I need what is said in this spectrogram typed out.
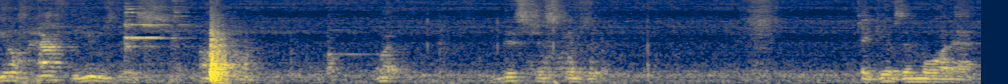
you don't have to use this, uh, but this just gives it, it gives it more that,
